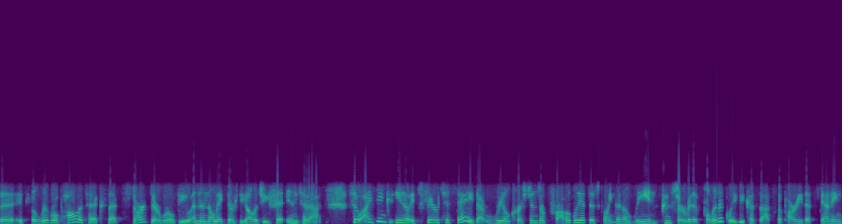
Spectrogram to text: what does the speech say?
the it's the liberal politics that start their worldview and then they'll make their theology fit into that so i think you know it's fair to say that real christians are probably at this point going to lean conservative politically because that's the party that's standing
